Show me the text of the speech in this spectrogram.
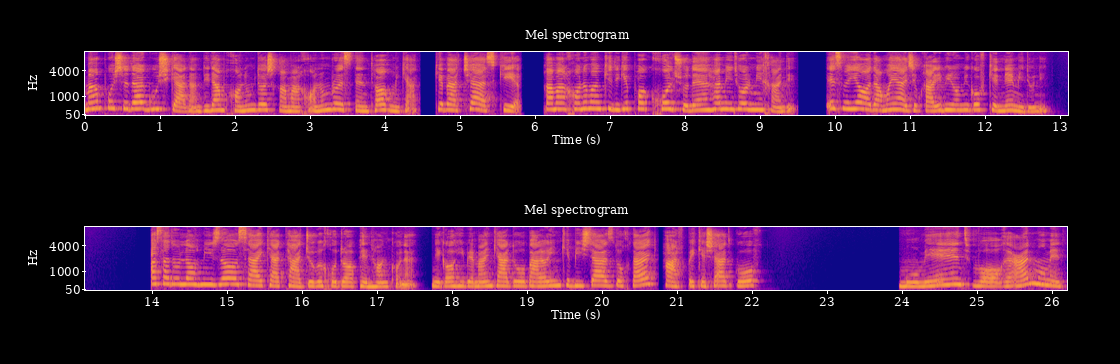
من پشت در گوش کردم. دیدم خانم داشت قمر خانم رو استنتاق می‌کرد. که بچه از کیه؟ قمر خانم هم که دیگه پاک خل شده همینطور میخندید. اسم یه آدمای عجیب غریبی رو می‌گفت که نمی‌دونید. اسدالله میرزا سعی کرد تعجب خود را پنهان کند. نگاهی به من کرد و برای اینکه بیشتر از دخترک حرف بکشد گفت مومنت واقعا مومنت.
